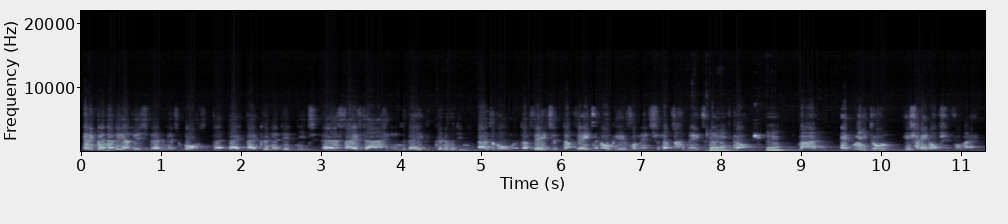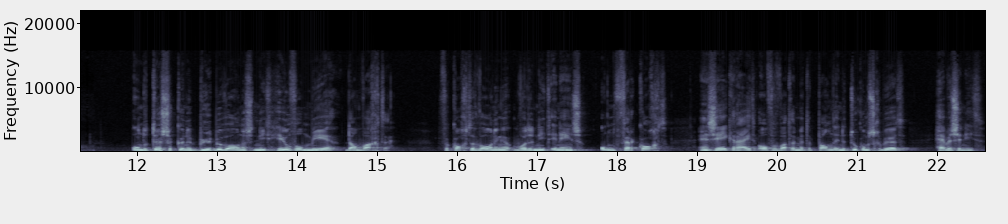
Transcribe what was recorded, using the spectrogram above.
En ik ben een realist, hebben net gemocht. Wij, wij, wij, kunnen dit niet uh, vijf dagen in de week kunnen we die uitrollen. Dat weten, dat weten ook heel veel mensen, dat de gemeente dat Ja. niet kan. Ja. Maar het niet doen is geen optie voor mij. Ondertussen kunnen buurtbewoners niet heel veel meer dan wachten. Verkochte woningen worden niet ineens onverkocht en zekerheid over wat er met de panden in de toekomst gebeurt, hebben ze niet.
